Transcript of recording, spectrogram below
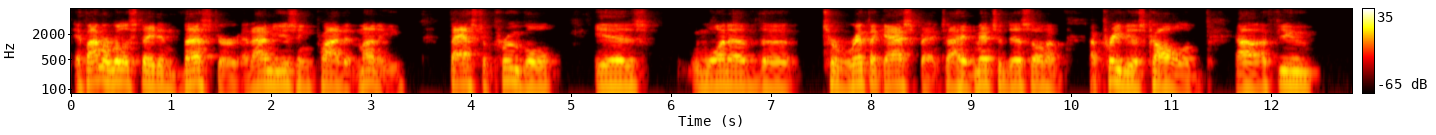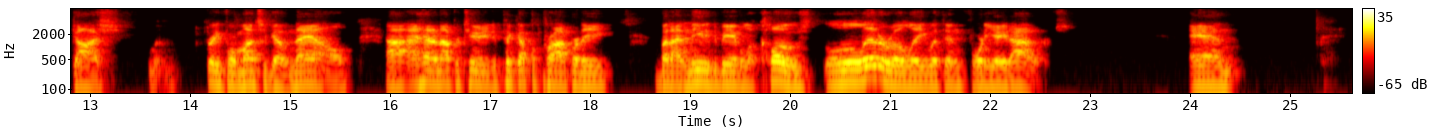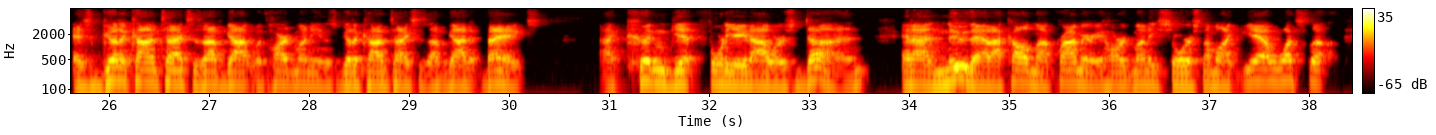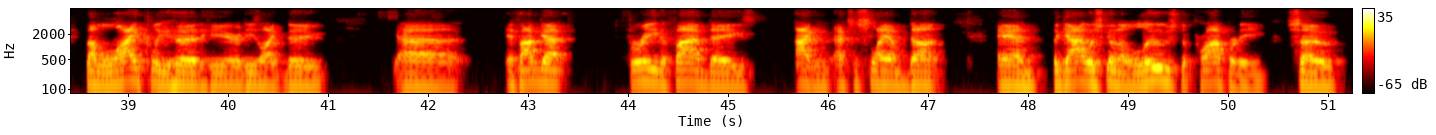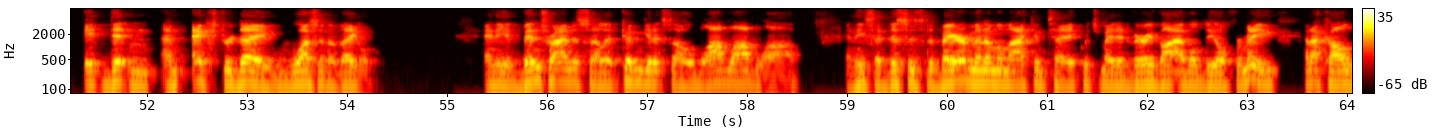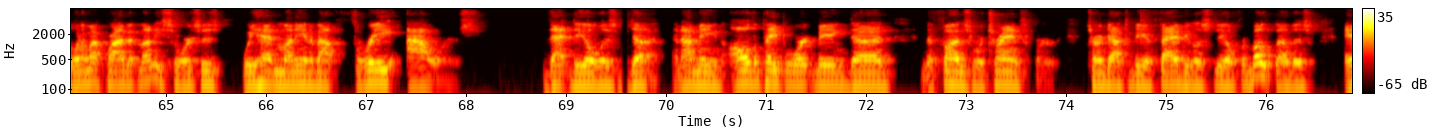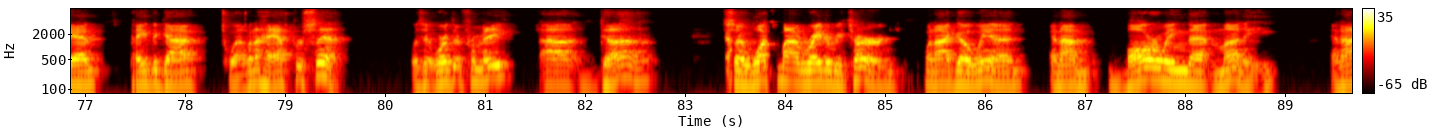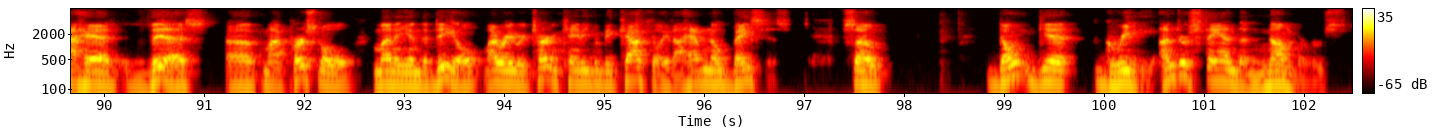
if I'm a real estate investor and I'm using private money, fast approval is one of the terrific aspects. I had mentioned this on a, a previous call uh, a few, gosh, three, four months ago now. Uh, I had an opportunity to pick up a property, but I needed to be able to close literally within 48 hours. And as good a contacts as I've got with hard money and as good a contacts as I've got at banks, I couldn't get 48 hours done. And I knew that. I called my primary hard money source and I'm like, yeah, what's the, the likelihood here? And he's like, dude, uh, if I've got three to five days, I can, that's a slam dunk. And the guy was going to lose the property. So it didn't, an extra day wasn't available and he had been trying to sell it, couldn't get it sold, blah, blah, blah. And he said, This is the bare minimum I can take, which made it a very viable deal for me. and I called one of my private money sources. We had money in about three hours. That deal was done. And I mean, all the paperwork being done, the funds were transferred. Turned out to be a fabulous deal for both of us and paid the guy 12.5%. Was it worth it for me? Uh, duh. So, what's my rate of return when I go in and I'm borrowing that money and I had this of my personal money in the deal, my rate of return can't even be calculated. I have no basis. So don't get greedy. Understand the numbers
